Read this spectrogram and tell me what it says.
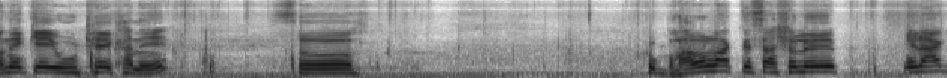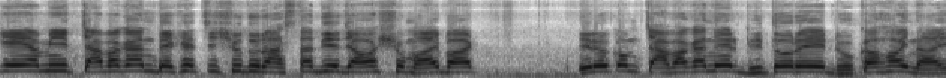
অনেকেই উঠে এখানে। তো খুব ভালো লাগতেছে। আসলে এর আগে আমি চা বাগান দেখেছি শুধু রাস্তা দিয়ে যাওয়ার সময় বাট এরকম চা বাগানের ভিতরে ঢোকা হয় নাই।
